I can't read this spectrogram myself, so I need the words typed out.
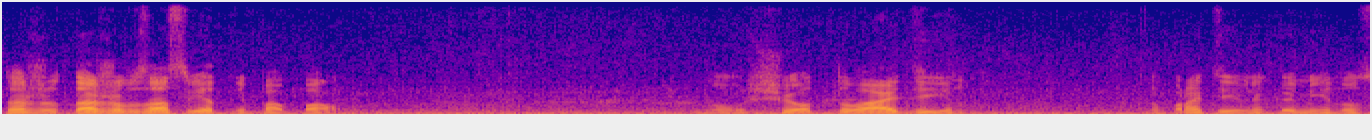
Даже, даже в засвет не попал. Ну, счет 2-1. У противника минус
